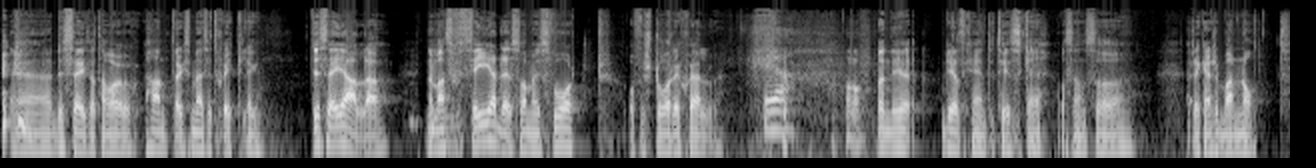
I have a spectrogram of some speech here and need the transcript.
Eh, det sägs att han var hantverksmässigt skicklig. Det säger alla. När man ser det så har man ju svårt att förstå det själv. Ja. Men det, dels kan jag inte tyska och sen så är det kanske bara något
